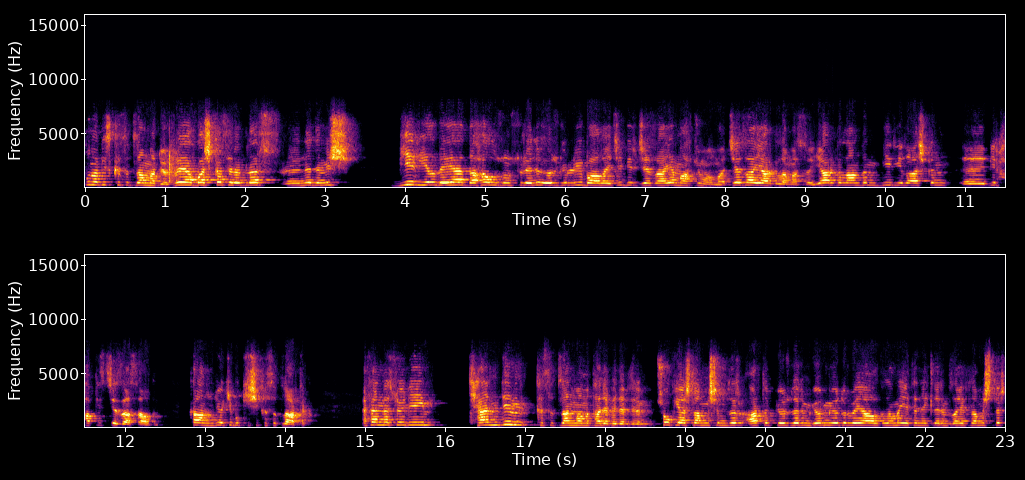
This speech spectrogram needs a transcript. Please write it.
buna biz kısıtlanma diyoruz. Veya başka sebepler e, ne demiş? Bir yıl veya daha uzun süreli özgürlüğü bağlayıcı bir cezaya mahkum olma. Ceza yargılaması. Yargılandım, bir yılı aşkın e, bir hapis cezası aldım. Kanun diyor ki bu kişi kısıtlı artık. Efendime söyleyeyim, kendim kısıtlanmamı talep edebilirim. Çok yaşlanmışımdır, artık gözlerim görmüyordur veya algılama yeteneklerim zayıflamıştır.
